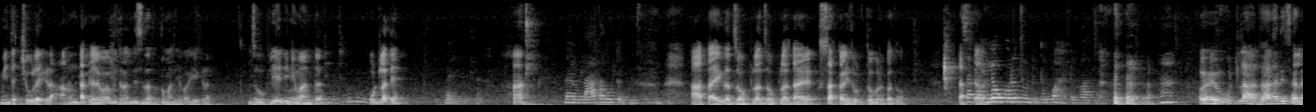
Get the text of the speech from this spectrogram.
मी त्या चिवला इकडे आणून टाकलेलं बघा मित्रांनो. दिसत असं तुम्हाला हे बघा इकडं. झोपली आहे ती निवांत. उठला ते? हा? आता एकदा झोपला झोपला डायरेक्ट सकाळीच उठतो बरं का तो. लवकरच उठतो पहाटे पाच वाजता. होय उठला जागा दिसायला.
